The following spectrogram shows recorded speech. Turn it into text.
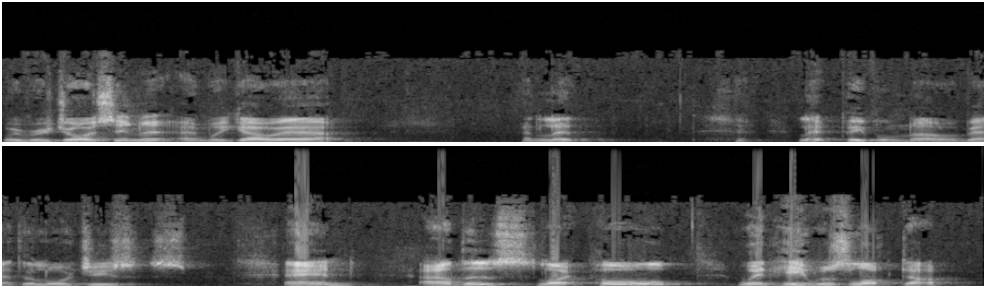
we rejoice in it, and we go out and let let people know about the Lord Jesus. And others, like Paul, when he was locked up,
